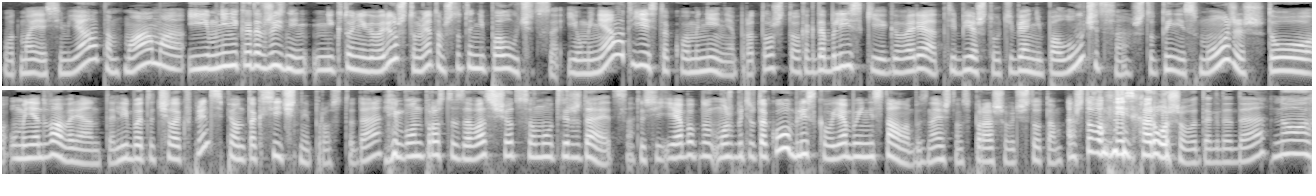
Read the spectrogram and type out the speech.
Вот моя семья, там, мама. И мне никогда в жизни никто не говорил, что у меня там что-то не получится. И у меня вот есть такое мнение про то, что когда близкие говорят тебе, что у тебя не получится, что ты не сможешь, то у меня меня два варианта. Либо этот человек, в принципе, он токсичный просто, да, либо он просто за вас счет самоутверждается. То есть я бы, ну, может быть, у такого близкого я бы и не стала бы, знаешь, там спрашивать, что там. А что во мне есть хорошего тогда, да? Ну,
